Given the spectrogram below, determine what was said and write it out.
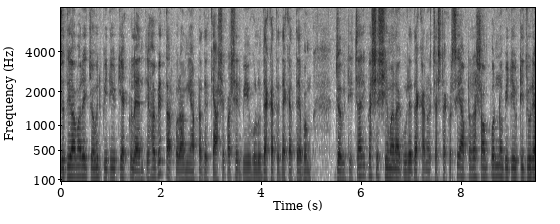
যদিও আমার এই জমির ভিডিওটি একটু লেন্থি হবে, তারপর আমি আপনাদেরকে আশেপাশের ভিউগুলো দেখাতে দেখাতে এবং জমিটির চারিপাশে সীমানা ঘুরে দেখানোর চেষ্টা করছি। আপনারা সম্পূর্ণ ভিডিওটি জুড়ে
